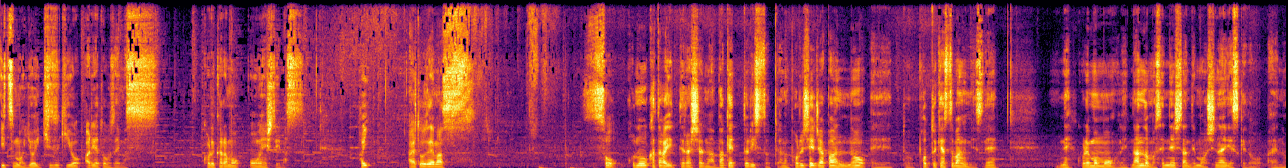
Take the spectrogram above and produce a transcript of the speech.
いつも良い気づきをありがとうございます。これからも応援しています。はいありがとうございます。そうこの方が言ってらっしゃるのはバケットリストってあのポルシェジャパンの、えーと、とポッドキャスト番組ですね。ねこれももうね何度も宣伝したんでもうしないですけどあの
